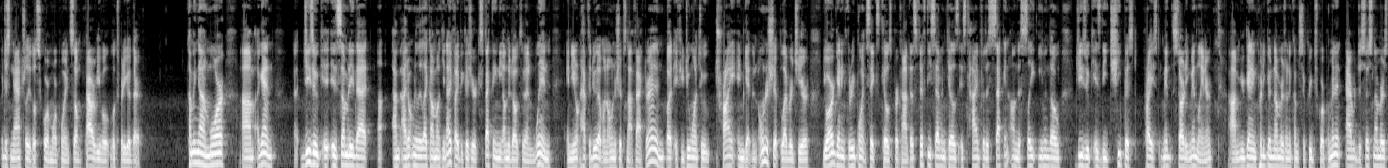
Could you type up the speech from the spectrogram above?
but just naturally they'll score more points. So Power of Evil looks pretty good there. Coming down more, um, again, Jiizuke is somebody that uh, I don't really like on Monkey Knife Fight because you're expecting the underdog to then win, and you don't have to do that when ownership's not factor in. But if you do want to try and get an ownership leverage here, you are getting 3.6 kills per contest. 57 kills is tied for the second on the slate, even though Jiizuke is the cheapest priced mid starting mid laner. Um, you're getting pretty good numbers when it comes to creep score per minute, average assist numbers,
